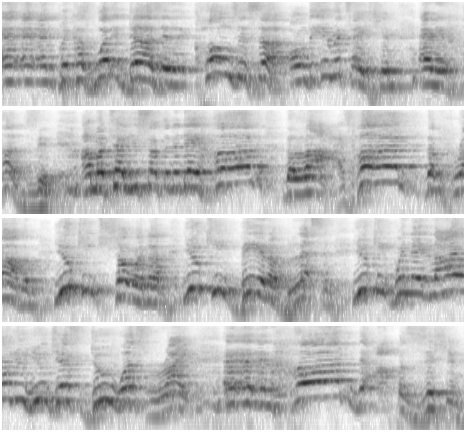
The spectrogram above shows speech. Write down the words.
and, and, and, because what it does is it closes up on the irritation and it hugs it. I'm going to tell you something today. Hug the lies. Hug the problem. You keep showing up. You keep being a blessing. You keep, when they lie on you, you just do what's right. And, and, and hug the opposition.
